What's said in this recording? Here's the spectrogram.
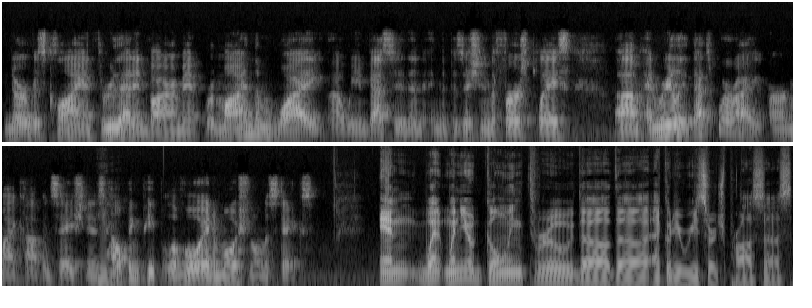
nervous client through that environment, remind them why uh, we invested in, in, the position in the first place. Um, and really, that's where I earn my compensation is mm-hmm. helping people avoid emotional mistakes. And when, when you're going through the, the equity research process,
